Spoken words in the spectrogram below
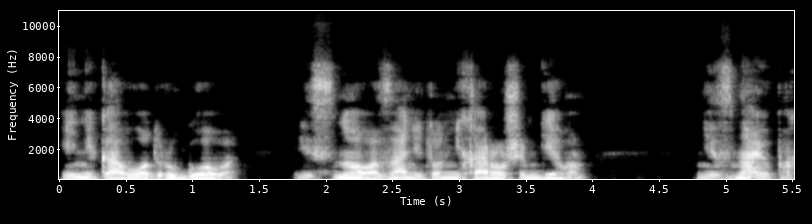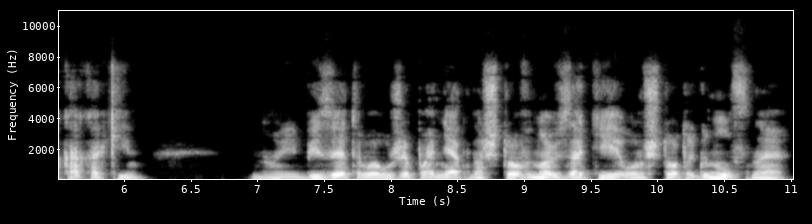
и никого другого. И снова занят он нехорошим делом. Не знаю пока каким. Ну и без этого уже понятно, что вновь затеял он что-то гнусное.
